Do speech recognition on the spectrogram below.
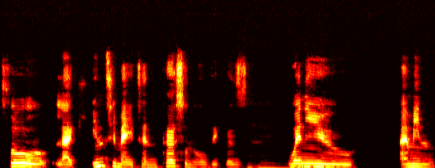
so like intimate and personal because mm-hmm. when you i mean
